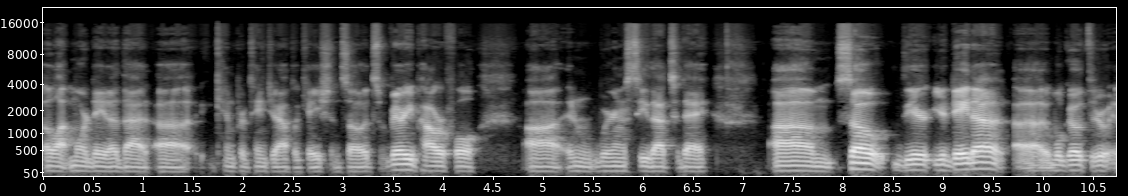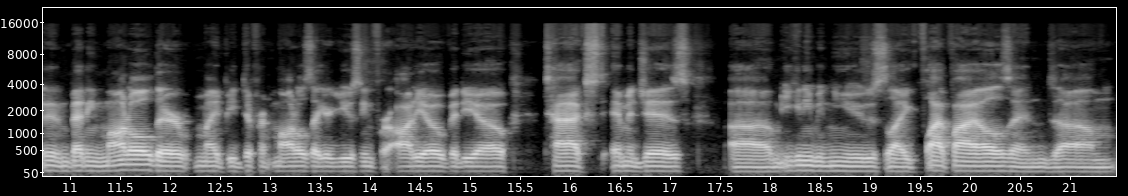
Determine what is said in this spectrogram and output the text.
a lot more data that uh, can pertain to your application. So it's very powerful, uh, and we're going to see that today. Um, so your, your data uh, will go through an embedding model. There might be different models that you're using for audio, video, text, images. Um, you can even use like flat files and um,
